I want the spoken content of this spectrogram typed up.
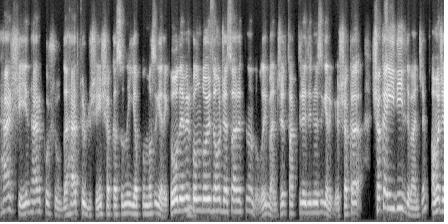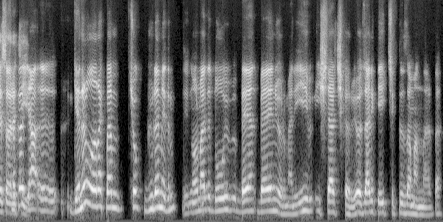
her şeyin her koşulda her türlü şeyin şakasının yapılması gerek. Doğu Demirkol'un da o yüzden o cesaretinden dolayı bence takdir edilmesi gerekiyor. Şaka şaka iyi değildi bence ama cesareti şaka, iyi. Ya, e, genel olarak ben çok gülemedim. Normalde Doğu'yu beğen, beğeniyorum. Yani iyi işler çıkarıyor. Özellikle ilk çıktığı zamanlarda.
